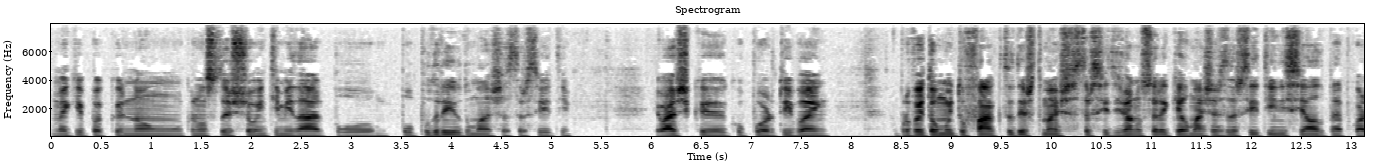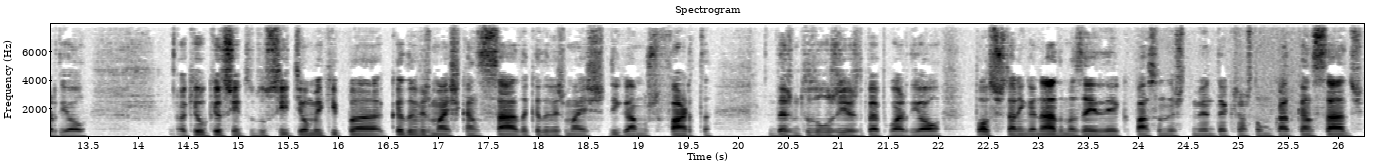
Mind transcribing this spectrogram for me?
Uma equipa que não, que não se deixou intimidar pelo, pelo poderio do Manchester City. Eu acho que, que o Porto, e bem, aproveitou muito o facto deste Manchester City já não ser aquele Manchester City inicial de Pep Guardiola. Aquilo que eu sinto do City é uma equipa cada vez mais cansada, cada vez mais, digamos, farta das metodologias de Pep Guardiola. Posso estar enganado, mas a ideia que passam neste momento é que já estão um bocado cansados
